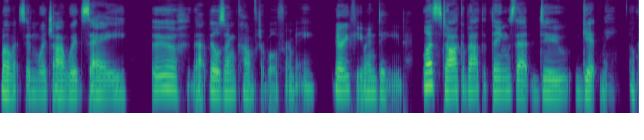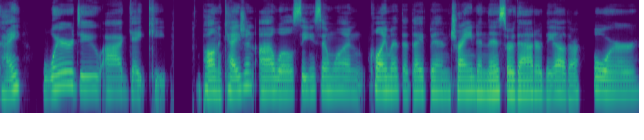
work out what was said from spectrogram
moments in which I would say, ugh, that feels uncomfortable for me. Very few indeed. Let's talk about the things that do get me, okay? Where do I gatekeep? Upon occasion, I will see someone claim that they've been trained in this or that or the other, or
